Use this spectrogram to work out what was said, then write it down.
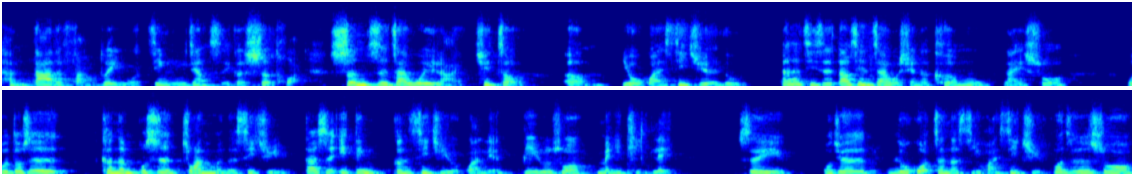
很大的反对我进入这样子一个社团，甚至在未来去走嗯有关戏剧的路，但是其实到现在我选的科目来说，我都是可能不是专门的戏剧，但是一定跟戏剧有关联，比如说媒体类。所以我觉得，如果真的喜欢戏剧，或者是说，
